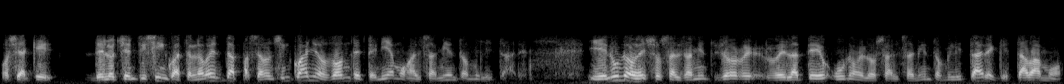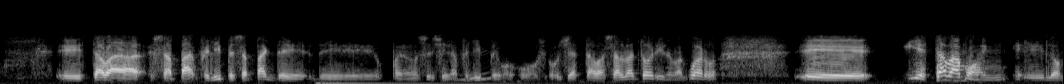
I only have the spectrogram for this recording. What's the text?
o sea que del 85 hasta el 90 pasaron cinco años donde teníamos alzamientos militares. Y en uno de esos alzamientos, yo relaté uno de los alzamientos militares que estábamos eh, estaba Felipe Zapac de, bueno, no sé si era Felipe o, ya estaba Salvatore, no me acuerdo, eh, y estábamos en eh, los,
